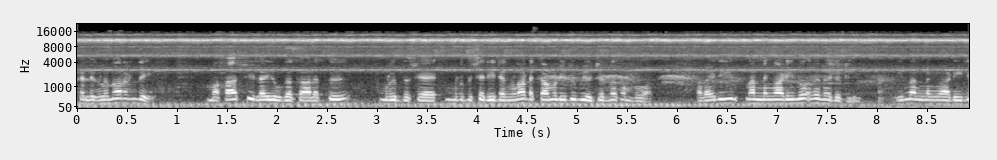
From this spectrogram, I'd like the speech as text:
ഈ കുടക്കല്ലുകൾ എന്ന് പറയുന്നത് മഹാശില യുഗകാലത്ത് മൃതശേ മൃതശരീരങ്ങൾ അടക്കാൻ വേണ്ടിയിട്ട് ഉപയോഗിച്ചിരുന്ന സംഭവമാണ് അതായത് ഈ നന്നങ്ങാടി എന്ന് പറയുന്ന കേട്ടിട്ടില്ലേ ഈ നന്നങ്ങാടിയിൽ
